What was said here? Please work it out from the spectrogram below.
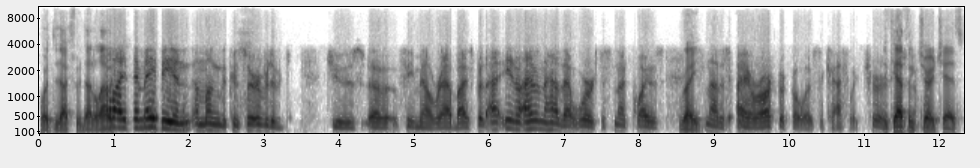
Orthodox would not allow well, it. I, there may be in among the conservative Jews uh, female rabbis, but I, you know, I don't know how that works. It's not quite as right. It's not as hierarchical as the Catholic Church. The Catholic so. Church has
